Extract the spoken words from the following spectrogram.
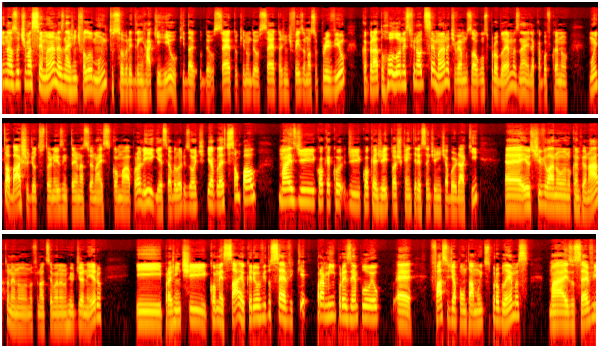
Nas últimas semanas, né, a gente falou muito sobre DreamHack Rio, que deu certo, o que não deu certo. A gente fez o nosso preview. O campeonato rolou nesse final de semana, tivemos alguns problemas, né? Ele acabou ficando muito abaixo de outros torneios internacionais, como a Pro League, esse é Belo Horizonte e a Blast São Paulo. Mas de qualquer, de qualquer jeito, acho que é interessante a gente abordar aqui. É, eu estive lá no, no campeonato, né, no, no final de semana no Rio de Janeiro. E para a gente começar, eu queria ouvir do Sev, que para mim, por exemplo, eu é fácil de apontar muitos problemas, mas o Sev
